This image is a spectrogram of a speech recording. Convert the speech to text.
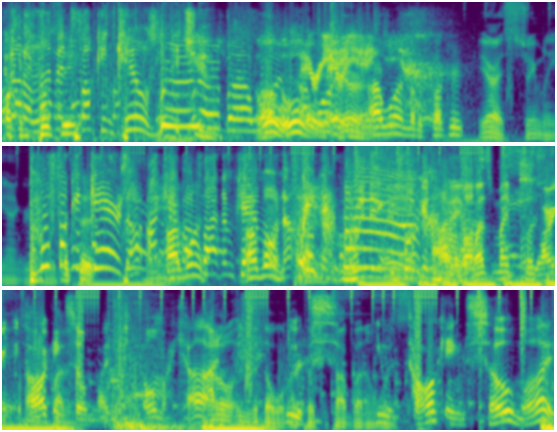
I got 11 fucking kills. Look at you. Oh, very, very angry. I won, motherfucker. You're extremely angry. Who fucking it. cares? I, I care I about won. platinum I camo, won. not fucking winning fucking. Hey, what's my push Why are you talking button? so much? Oh my god. I don't even know what He my was- push to talk button He was was. talking so much.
